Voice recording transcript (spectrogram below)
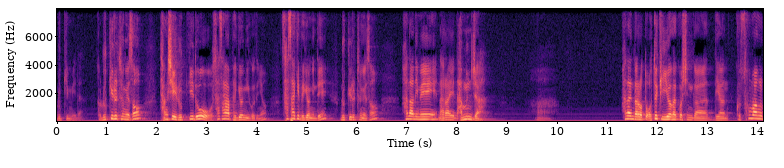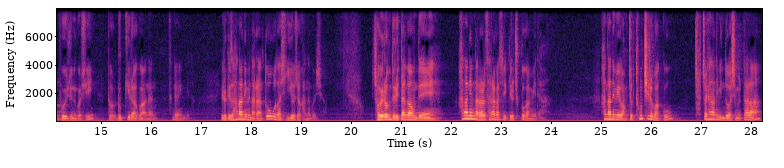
룻기입니다. 그러니까 룻기를 통해서 당시 룻기도 사사 배경이거든요. 사사기 배경인데 룻기를 통해서 하나님의 나라의 남은 자, 아, 하나님 나라가 또 어떻게 이어갈 것인가에 대한 그 소망을 보여주는 것이 또 룻기라고 하는 성경입니다. 이렇게 해서 하나님의 나라는 또 다시 이어져 가는 거죠. 저 여러분들이 이 땅 가운데 하나님 나라를 살아갈 수 있기를 축복합니다. 하나님의 왕적 통치를 받고 철저히 하나님 인도하심을 따라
